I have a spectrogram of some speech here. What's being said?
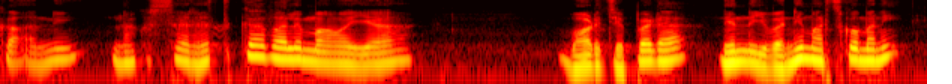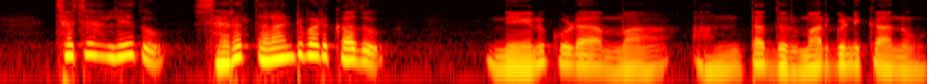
కానీ నాకు శరత్ కావాలి మావయ్య. వాడు చెప్పాడా నిన్ను ఇవన్నీ మార్చుకోమని? చచ లేదు శరత్ అలాంటివాడు కాదు. నేను కూడా అమ్మా అంత దుర్మార్గుని కాను.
